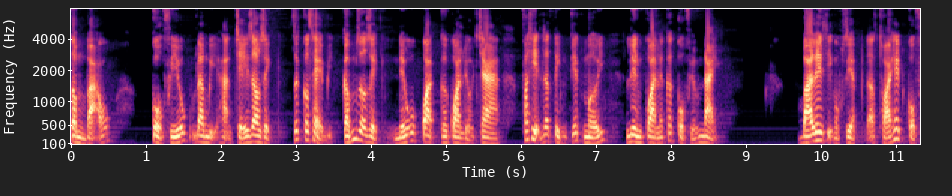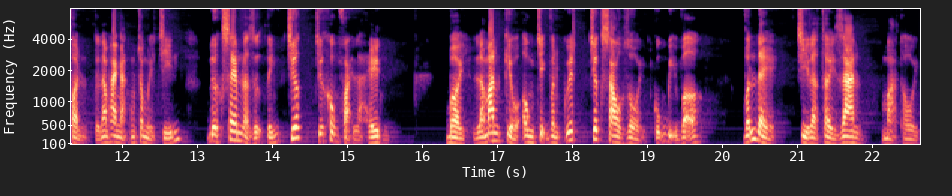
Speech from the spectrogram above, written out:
tầm bão, cổ phiếu cũng đang bị hạn chế giao dịch, rất có thể bị cấm giao dịch nếu cơ quan điều tra phát hiện ra tình tiết mới liên quan đến các cổ phiếu này. Bà Lê Thị Ngọc Diệp đã thoái hết cổ phần từ năm 2019 được xem là dự tính trước chứ không phải là hên. bởi làm ăn kiểu ông Trịnh Văn Quyết trước sau rồi cũng bị vỡ. Vấn đề chỉ là thời gian mà thôi.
